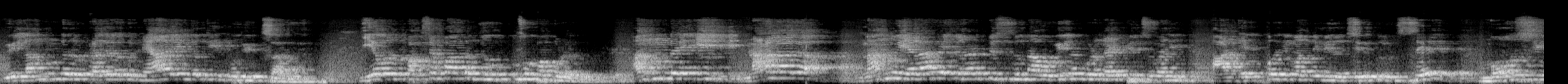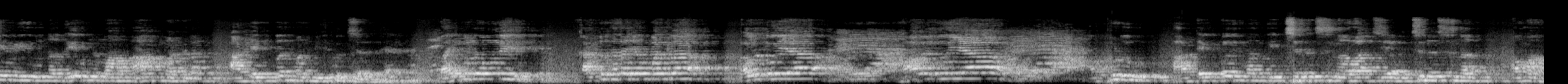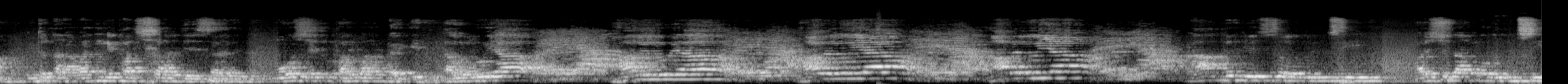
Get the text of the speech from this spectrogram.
వీళ్ళందరూ ప్రజలకు న్యాయంగా తీర్పు తీర్చాలి. ఎవరు పక్షపాతం చూ చూపకూడదు. అందరికీ నాలాగా నన్ను ఎలాగైతే నడిపిస్తున్నావో వీళ్ళని కూడా నడిపించమని ఆ డెబ్బది మంది మీద చేతులు ఇస్తే మోసే మీద ఉన్న దేవుడు మా ఆత్మ ఆ డెబ్బది మంది మీదకి వచ్చారు. బైబిల్లో ఉంది. కట్టు కదా చెప్పట్లా ఆ డెబ్బై మంది చిన్న చిన్న రాజ్యాలు చిన్న చిన్న అమ్మ వింటున్నారు? అవన్నీ పరిష్కారం చేశారు. మోసకు పరిమాణం కలిగింది. హల్లెలూయా! హల్లెలూయా! హల్లెలూయా! హల్లెలూయా! ప్రార్థన చేసుకోవడం గురించి పరిశుధాత్మ గురించి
